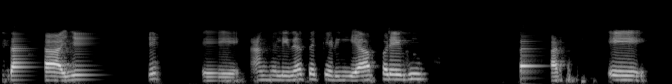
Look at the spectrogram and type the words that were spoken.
detalle, eh, Angelina, te quería preguntar eh,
